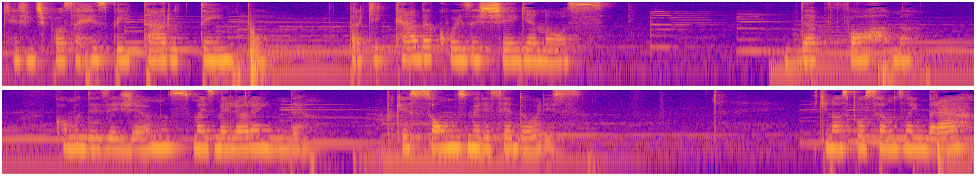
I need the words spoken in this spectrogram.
Que a gente possa respeitar o tempo para que cada coisa chegue a nós da forma como desejamos, mas melhor ainda porque somos merecedores. E que nós possamos lembrar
